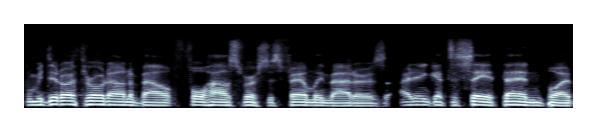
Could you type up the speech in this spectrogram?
when we did our throwdown about Full House versus Family Matters, I didn't get to say it then, but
